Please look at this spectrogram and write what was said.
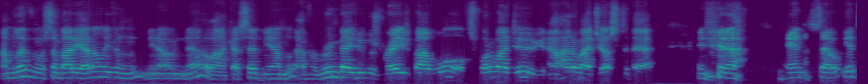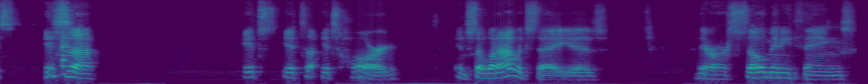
I'm living with somebody I don't even, you know, know. Like I said, you know, I have a roommate who was raised by wolves. What do I do? You know, how do I adjust to that? And you know, and so it's it's uh it's it's it's hard and so what i would say is there are so many things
